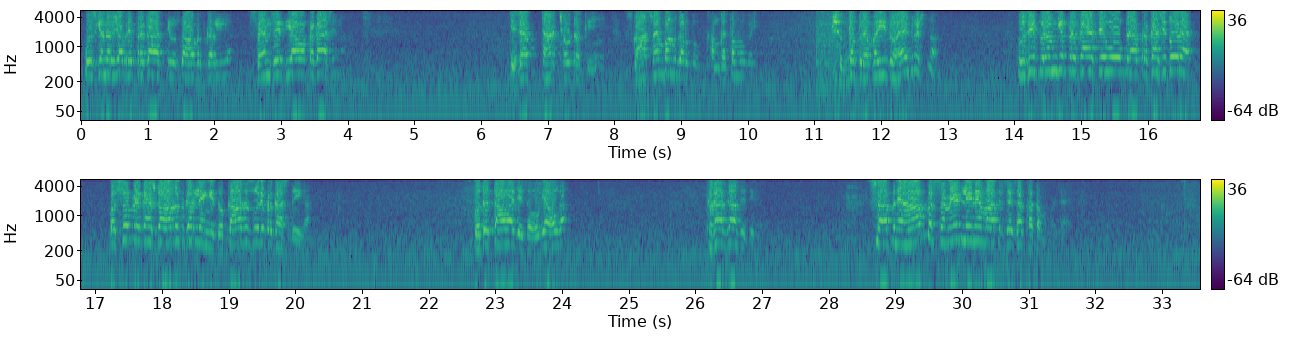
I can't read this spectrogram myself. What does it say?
उसके अंदर जो अपने प्रकाश थे, उसका आवृत कर लिया। स्वयं से दिया हुआ प्रकाश है ना। जैसे आप तार छोट रखे उसका हाथ स्वयं बंद कर दो। काम खत्म हो गई। शुद्ध ब्रह्म ही तो है कृष्ण। उसी ब्रह्म के प्रकाश से वो प्रकाशित हो रहा है। और स्व प्रकाश का आवृत कर लेंगे तो कहा से सूर्य प्रकाश देगा? वो तो तावा जैसा हो गया होगा। प्रकाश कहाँ से देगा? सब अपने आप को समेट लेने मात्र से सब खत्म हो जाएगा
